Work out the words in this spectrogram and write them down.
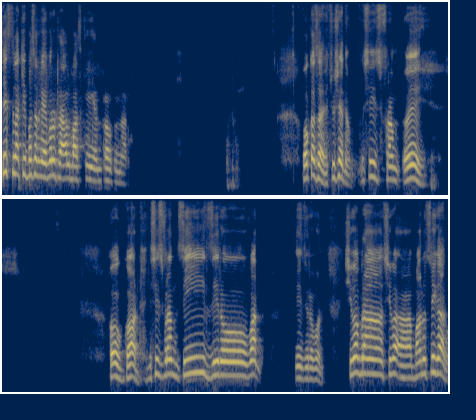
సిక్స్త్ లక్కీ పర్సన్గా ఎవరు ట్రావెల్ బాస్కి ఎంటర్ అవుతున్నారు? ఒక్కసారి చూసేద్దాం. దిస్ ఈజ్ ఫ్రమ్ ఏ ఓ God this is from G zero one G zero one Shiva బ్రా శివ భానుశ్రీ గారు.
